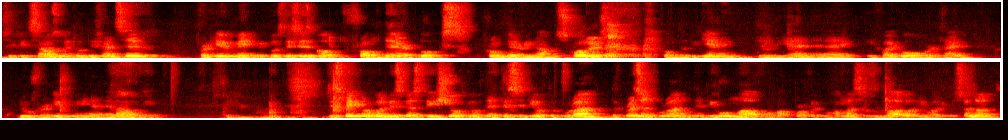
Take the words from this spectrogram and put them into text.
So if it sounds a little defensive, forgive me because this is got from their books from their renowned scholars, from the beginning till the end. And I, if I go over time, do forgive me and allow me. This paper will discuss the issue of the authenticity of the Quran, the present Quran within the Ummah of Prophet Muhammad وسلم,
